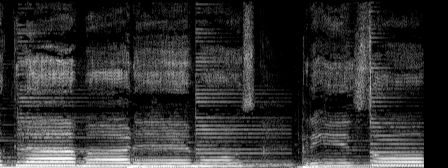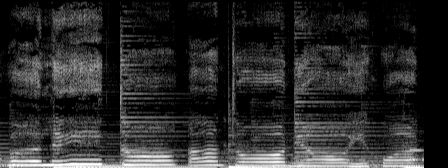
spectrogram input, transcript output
proclamaremos. Cristo Valito, Antonio y Juan,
